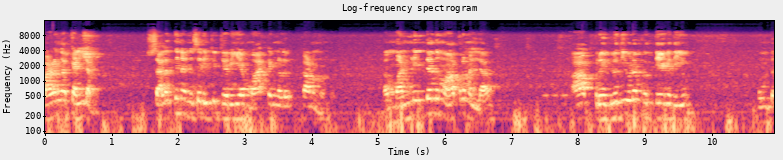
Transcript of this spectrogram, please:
പഴങ്ങൾക്കെല്ലാം സ്ഥലത്തിനനുസരിച്ച് ചെറിയ മാറ്റങ്ങൾ കാണുന്നുണ്ട്. മണ്ണിന്റെത് മാത്രമല്ല ആ പ്രകൃതിയുടെ പ്രത്യേകതയും ഉണ്ട്.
